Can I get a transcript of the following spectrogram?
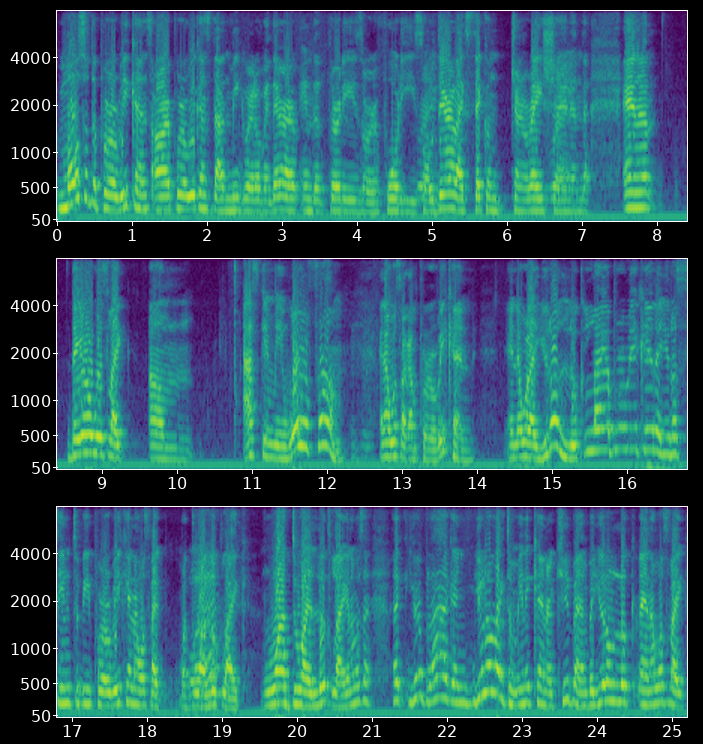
most of the Puerto Ricans are Puerto Ricans that migrate over there in the 30s or 40s, so they're like second generation, Right. and and um, they always like um, asking me where you're from, Mm-hmm. and I was like I'm Puerto Rican. And they were like, "You don't look like a Puerto Rican, and you don't seem to be Puerto Rican." I was like, "What do I look like? What do I look like?" And I was like, "Like you're black, and you look like Dominican or Cuban, but you don't look." And I was like,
